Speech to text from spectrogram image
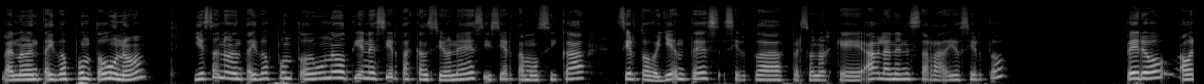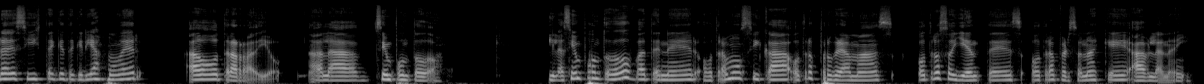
la 92.1 y esa 92.1 tiene ciertas canciones y cierta música, ciertos oyentes, ciertas personas que hablan en esa radio, ¿cierto? Pero ahora decidiste que te querías mover a otra radio a la 100.2. Y la 100.2 va a tener otra música, otros programas, otros oyentes, otras personas que hablan ahí.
